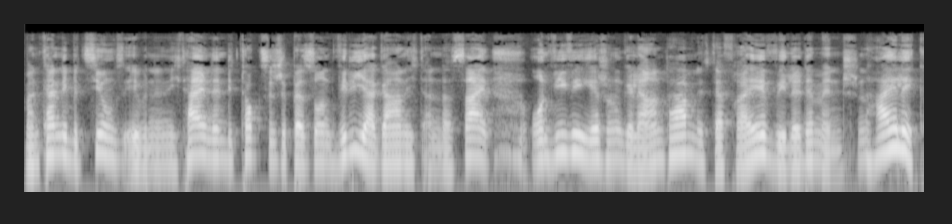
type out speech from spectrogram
Man kann die Beziehungsebene nicht teilen, denn die toxische Person will ja gar nicht anders sein. Und wie wir hier schon gelernt haben, ist der freie Wille der Menschen heilig.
